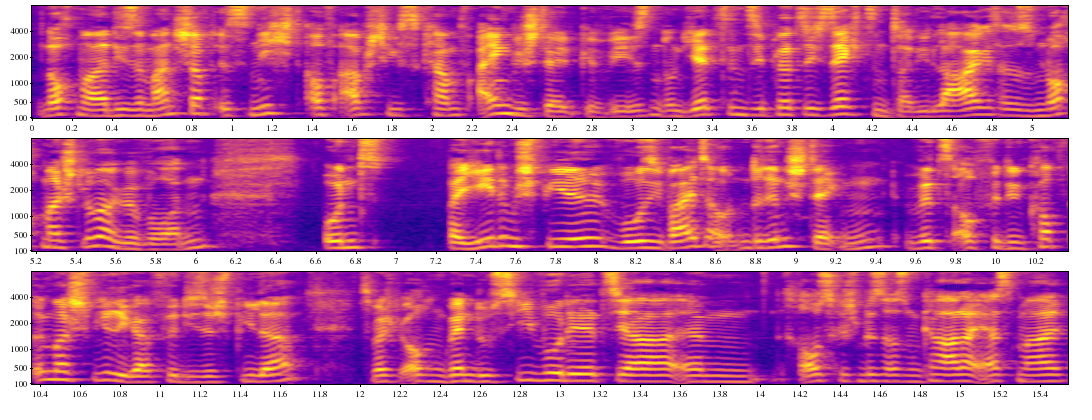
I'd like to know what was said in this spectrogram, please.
nochmal, diese Mannschaft ist nicht auf Abstiegskampf eingestellt gewesen und jetzt sind sie plötzlich 16. Die Lage ist also nochmal schlimmer geworden und bei jedem Spiel, wo sie weiter unten drin stecken, wird es auch für den Kopf immer schwieriger für diese Spieler. Zum Beispiel auch ein Guendouzi wurde jetzt ja ähm, rausgeschmissen aus dem Kader erstmal.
